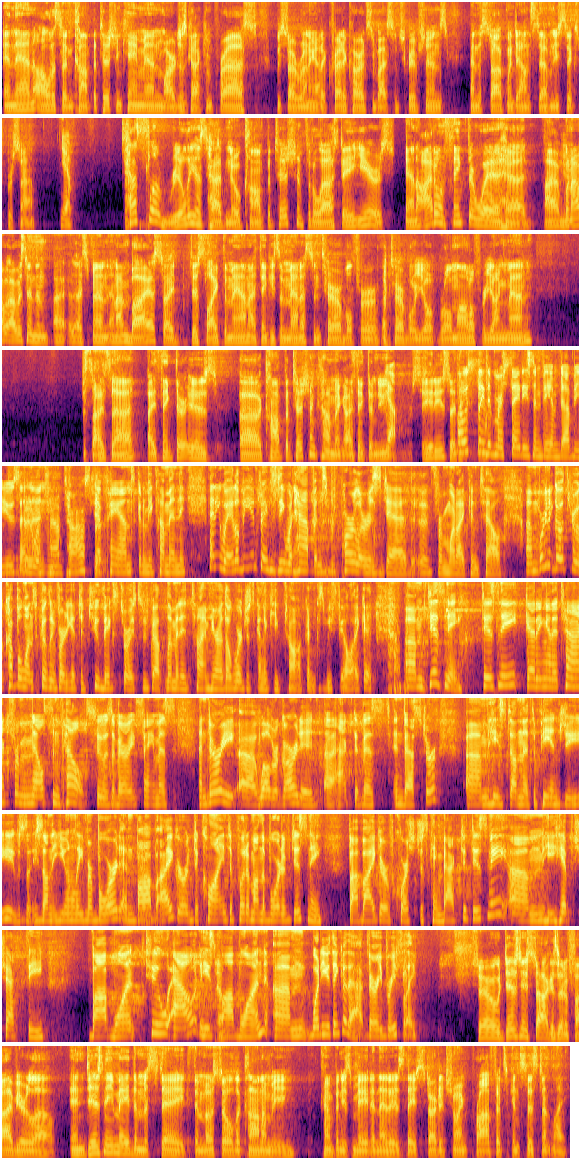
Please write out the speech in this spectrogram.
And then all of a sudden, competition came in, margins got compressed. We started running out of credit cards to buy subscriptions, and the stock went down 76%. Yep. Tesla really has had no competition for the last eight years. And I don't think they're way ahead. I, when I, I, was in, I, I spent, and I'm biased, I dislike the man. I think he's a menace and terrible for a terrible role model for young men. Besides that, I think there is uh, competition coming. I think the new yeah. Mercedes. I Mostly the Mercedes and BMWs, and then fantastic. Japan's going to be coming. Anyway, it'll be interesting to see what happens. But Parler is dead, uh, from what I can tell. Um, we're going to go through a couple ones quickly before we get to two big stories because we've got limited time here. Though we're just going to keep talking because we feel like it. Um, Disney, Disney getting an attack from Nelson Peltz, who is a very famous and very uh, well-regarded uh, activist investor. Um, he's done that to P&G. He was, he's on the Unilever board, and Bob yeah. Iger declined to put him on the board of Disney. Bob Iger, of course, just came back to Disney. Um, he hip checked the Bob one two out. He's yep. Bob one. Um, what do you think of that? Very briefly. So Disney stock is at a five-year low, and Disney made the mistake that most old economy companies made, and that is they started showing profits consistently.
